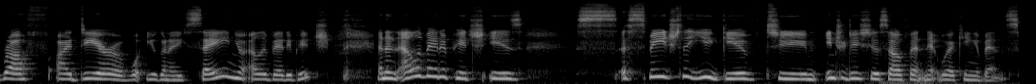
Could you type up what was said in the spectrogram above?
rough idea of what you're going to say in your elevator pitch. And an elevator pitch is a speech that you give to introduce yourself at networking events.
